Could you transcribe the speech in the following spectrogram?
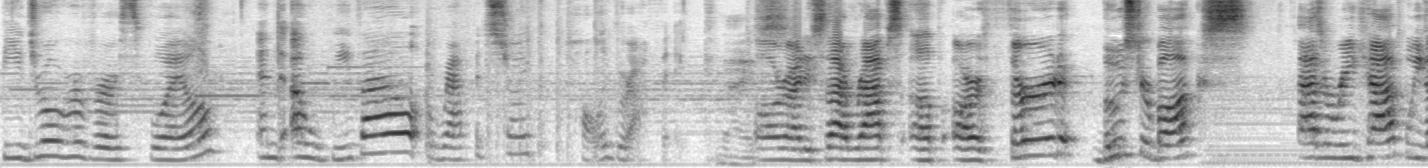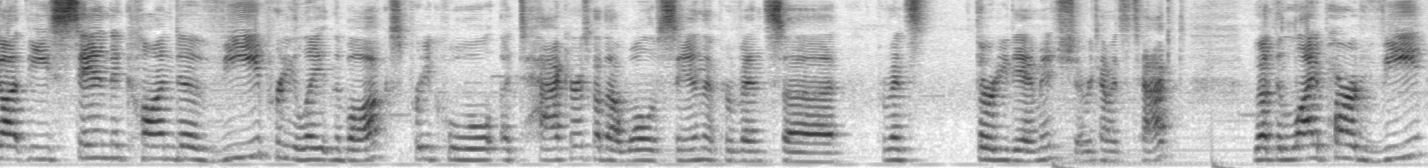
Beedrill Reverse Foil. And a Weavile Rapid Strike Holographic. Nice. Alrighty, so that wraps up our third booster box. As a recap, we got the Sandaconda V pretty late in the box. Pretty cool attacker. It's got that wall of sand that prevents uh, prevents 30 damage every time it's attacked. We got the Liepard V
